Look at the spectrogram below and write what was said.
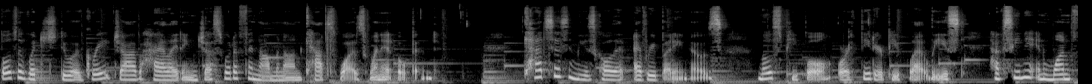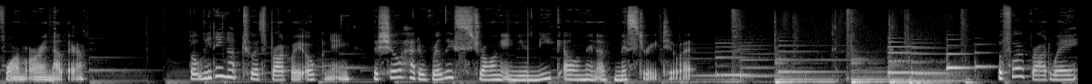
both of which do a great job highlighting just what a phenomenon Cats was when it opened. Cats is a musical that everybody knows. Most people, or theater people at least, have seen it in one form or another. But leading up to its Broadway opening, the show had a really strong and unique element of mystery to it. Before Broadway,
